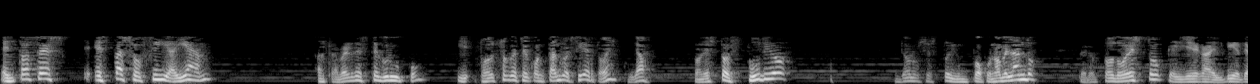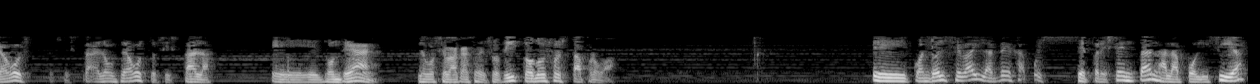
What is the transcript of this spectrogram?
Entonces, esta Sofía Yam, a través de este grupo, y todo esto que estoy contando es cierto, ¿eh? Cuidado, son estos estudios, yo los estoy un poco novelando, pero todo esto que llega el 10 de agosto, pues está, el 11 de agosto se instala eh, donde han luego se va a casa de Sofía, todo eso está aprobado. Eh, cuando él se va y las deja, pues se presentan a la policía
